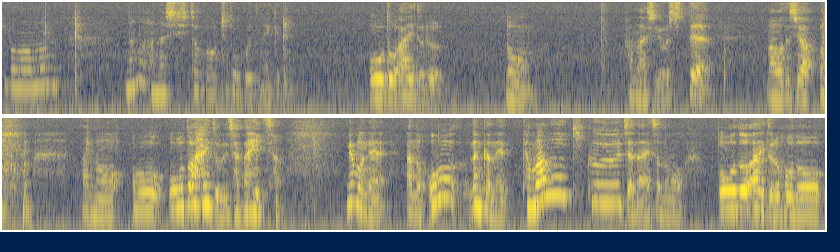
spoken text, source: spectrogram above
けどな。何の話したかちょっと覚えてないけど。王道アイドルの話をしてまあ私は あのオードアイドルじゃないじゃん。でもねあのおなんかねたまに聞くじゃない？そのオードアイドルほど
